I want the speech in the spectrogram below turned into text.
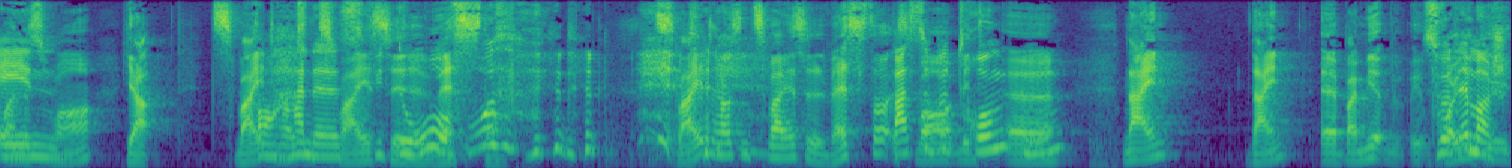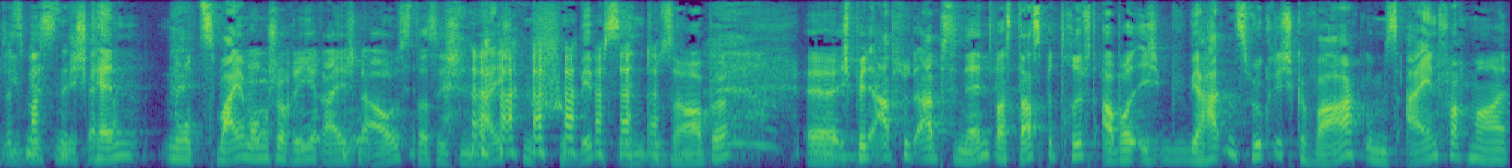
wann es Nein. war. Ja, Oh, Hannes, 2002 wie doof. Silvester. 2002 Silvester. Warst es du betrunken? Mit, äh, nein, nein. Äh, bei mir, wird Freunde, immer- die, die wissen, nicht ich besser. kenne nur zwei Mangerie reichen aus, dass ich einen leichten Schwipsintus habe. Äh, ich bin absolut abstinent, was das betrifft, aber ich, wir hatten es wirklich gewagt, um es einfach mal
